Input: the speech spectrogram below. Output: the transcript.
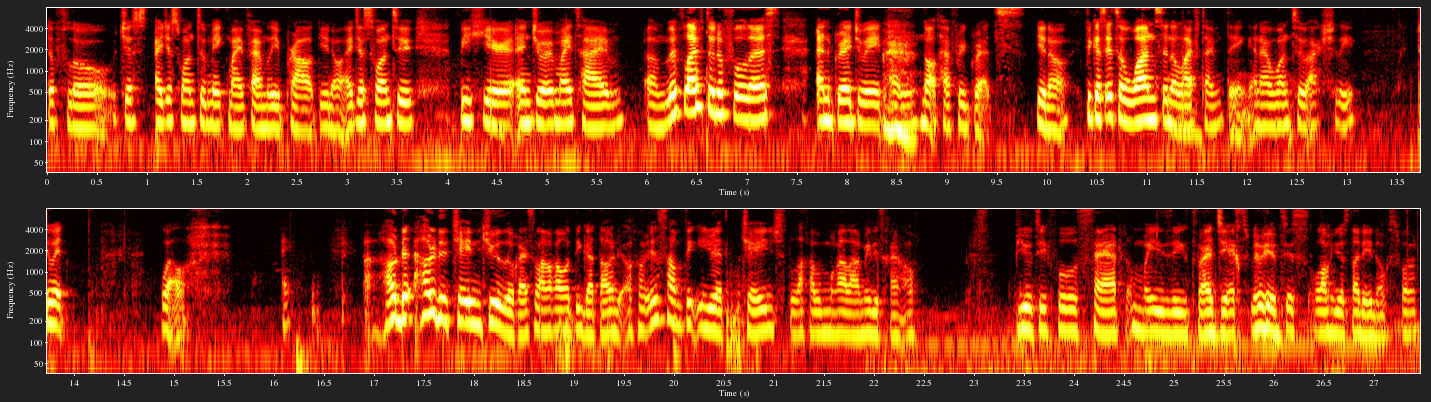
the flow. Just I just want to make my family proud. You know, I just want to be here, enjoy my time, um, live life to the fullest, and graduate and not have regrets. You know, because it's a once in a lifetime thing, and I want to actually do it well. how did how did it change you tuh kayak selama kamu tiga tahun di Oxford is something you had changed setelah kamu mengalami this kind of beautiful sad amazing tragic experiences along your study in Oxford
